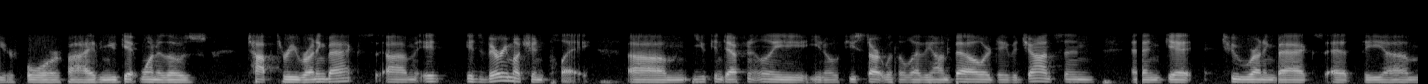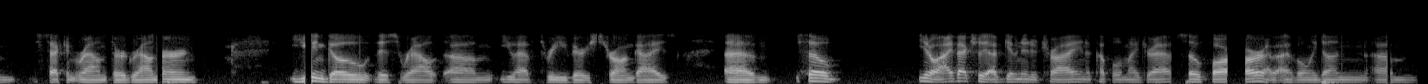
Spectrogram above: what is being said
or four or five, and you get one of those top three running backs, um, it it's very much in play. Um, you can definitely, you know, if you start with a Le'Veon Bell or David Johnson, and get two running backs at the um, second round, third round turn, you can go this route. Um, you have three very strong guys. Um, so you know, I've actually I've given it a try in a couple of my drafts so far. I've only done um,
